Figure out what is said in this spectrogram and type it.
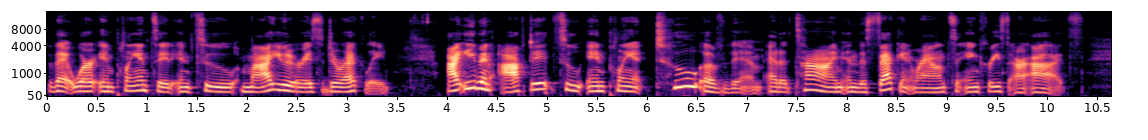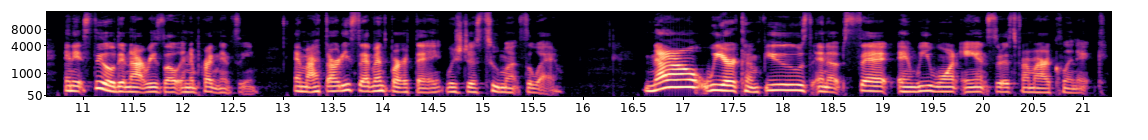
that were implanted into my uterus directly. I even opted to implant two of them at a time in the second round to increase our odds. And it still did not result in a pregnancy. And my 37th birthday was just two months away. Now we are confused and upset, and we want answers from our clinic.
